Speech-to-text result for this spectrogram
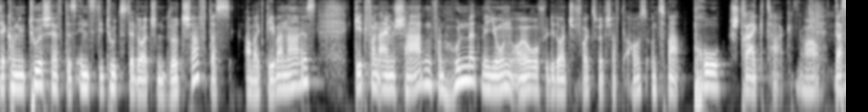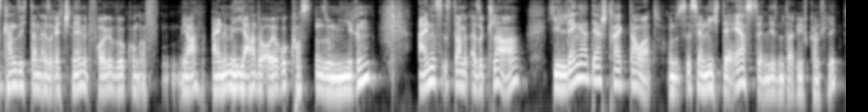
Der Konjunkturchef des Instituts der deutschen Wirtschaft, das arbeitgebernah ist, geht von einem Schaden von 100 Millionen Euro für die deutsche Volkswirtschaft aus, und zwar pro Streiktag. Wow. Das kann sich dann also recht schnell mit Folgewirkung auf ja, eine Milliarde Euro Kosten summieren. Eines ist damit also klar, je länger der Streik dauert, und es ist ja nicht der erste in diesem Tarifkonflikt,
